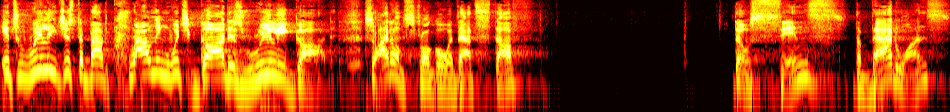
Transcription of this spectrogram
it's really just about crowning which God is really God. So I don't struggle with that stuff. Those sins, the bad ones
